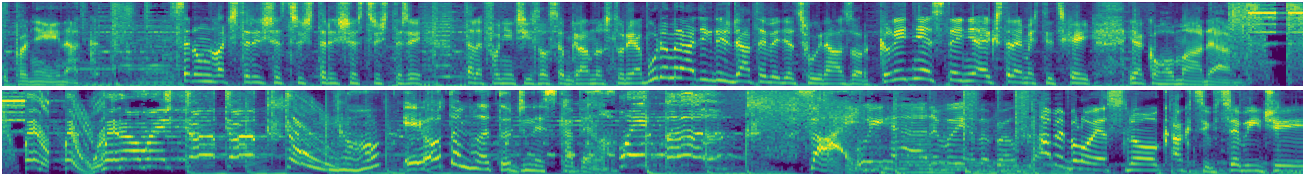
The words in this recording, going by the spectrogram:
úplně jinak? 724634634, telefonní číslo jsem k nám do studia. Budeme rádi, když dáte vědět svůj názor. Klidně stejně extremistický, jako ho má Dan. No, i o tomhle to dneska bylo. Fajn. Aby bylo jasno, k akci v Třebíči,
